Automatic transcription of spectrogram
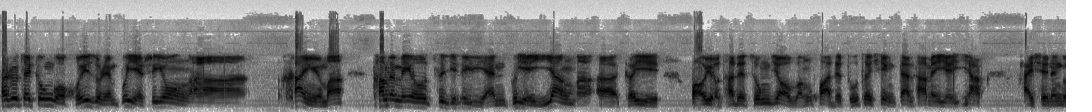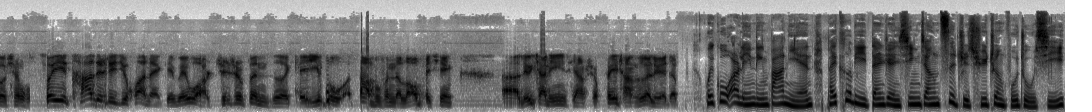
他说，在中国，回族人不也是用啊汉语吗？他们没有自己的语言，不也一样吗？呃，可以保有他的宗教文化的独特性，但他们也一样。还是能够生活，所以他的这句话呢，给维吾尔知识分子，给一部大部分的老百姓，啊，留下的印象是非常恶劣的。回顾二零零八年，白克利担任新疆自治区政府主席，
